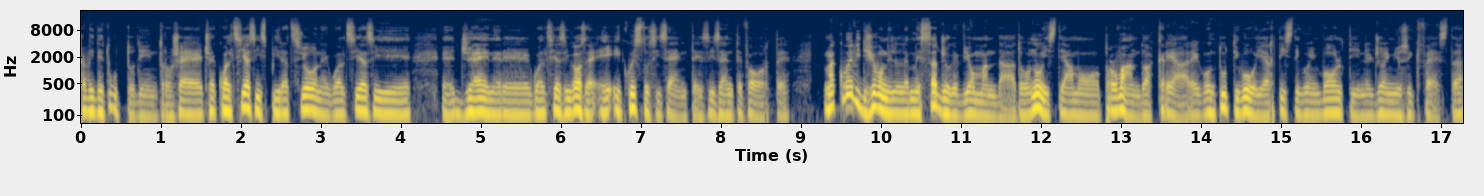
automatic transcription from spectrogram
avete tutto dentro, c'è, c'è qualsiasi ispirazione, qualsiasi eh, genere, qualsiasi cosa e, e questo si sente, si sente forte. Ma come vi dicevo nel messaggio che vi ho mandato, noi stiamo provando a creare con tutti voi artisti coinvolti nel Joy Music Fest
